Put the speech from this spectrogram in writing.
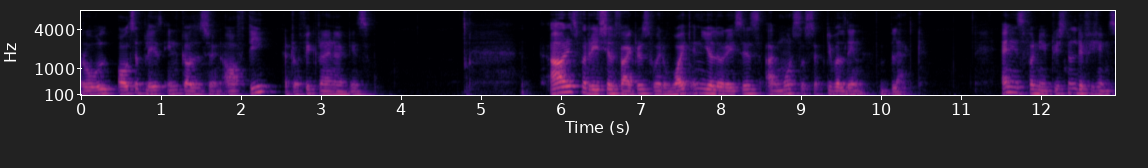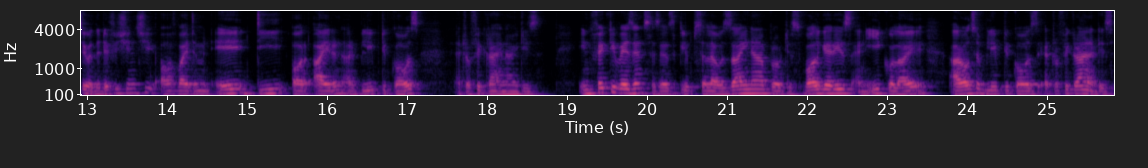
role also plays in causation of the atrophic rhinitis. R is for racial factors where white and yellow races are more susceptible than black. N is for nutritional deficiency where the deficiency of vitamin A, D or iron are believed to cause atrophic rhinitis. Infective agents such as Klebsiella Proteus vulgaris, and E. coli are also believed to cause atrophic rhinitis.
